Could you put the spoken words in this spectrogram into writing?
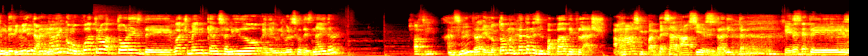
De, de- infinita. de entrada ¿eh? hay como cuatro actores de Watchmen que han salido en el universo de Snyder. Ah, sí. Ujú. El Doctor Manhattan es el papá de Flash. Ajá. Así para empezar. Así es. Entradita. Este. El,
